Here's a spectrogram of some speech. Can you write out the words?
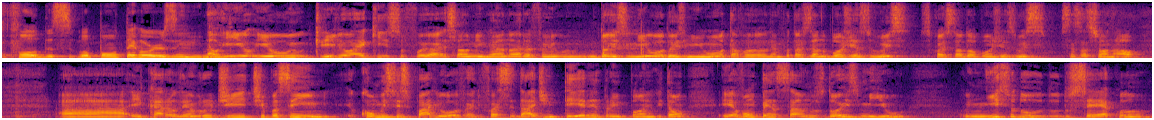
foda-se, vou pôr um terrorzinho. Não, e, e, o incrível é que isso foi, se eu não me engano, era, foi em 2000 ou 2001. Eu, tava, eu lembro que eu estava estudando Bom Jesus, Escola Estadual Bom Jesus, sensacional. Ah, e cara, eu lembro de, tipo assim, como isso espalhou, velho. Foi a cidade inteira entrou em pânico. Então, vamos pensar nos 2000, início do, do, do século,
